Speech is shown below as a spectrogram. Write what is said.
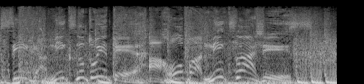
Siga a Mix no Twitter, arroba Mix Lages.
